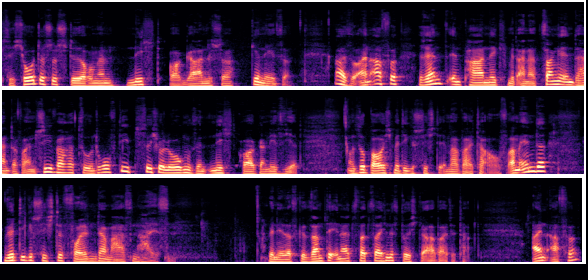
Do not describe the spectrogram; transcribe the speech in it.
Psychotische Störungen nicht organischer Genese. Also ein Affe rennt in Panik mit einer Zange in der Hand auf einen Skifahrer zu und ruft, die Psychologen sind nicht organisiert. Und so baue ich mir die Geschichte immer weiter auf. Am Ende wird die Geschichte folgendermaßen heißen, wenn ihr das gesamte Inhaltsverzeichnis durchgearbeitet habt. Ein Affe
